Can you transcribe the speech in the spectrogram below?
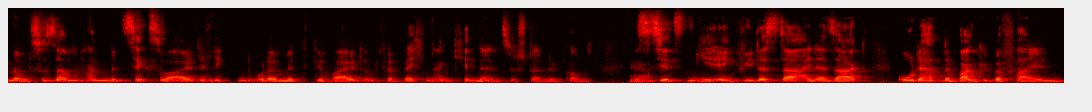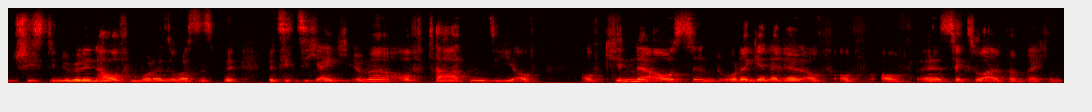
immer im Zusammenhang mit Sexualdelikten oder mit Gewalt und Verbrechen an Kindern zustande kommt. Es ja. ist jetzt nie irgendwie, dass da einer sagt, oh, der hat eine Bank überfallen, schießt ihn über den Haufen oder sowas. Das bezieht sich eigentlich immer auf Taten, die auf, auf Kinder aus sind oder generell auf, auf, auf äh, Sexualverbrechen.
